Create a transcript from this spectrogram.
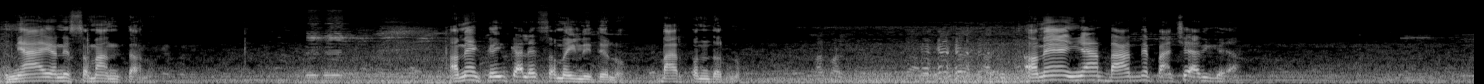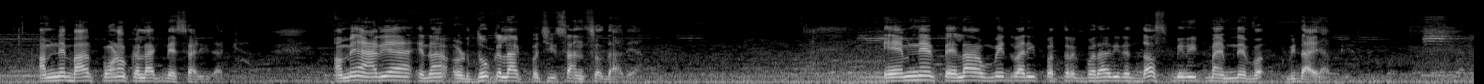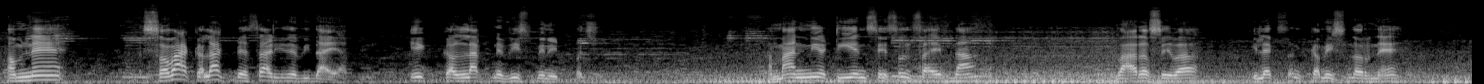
ન્યાય અને સમાનતાનો. અમે ગઈકાલે સમય લીધેલો બાર પંદરનો. અમે અહીંયા બાર ને પાંચે આવી ગયા. અમને બાર પોણો કલાક બેસાડી રાખ્યા. અમે આવ્યા, એના અડધો કલાક પછી સાંસદ આવ્યા. એમને પહેલાં ઉમેદવારી પત્રક ભરાવીને દસ મિનિટમાં એમને વિદાય આપી અમને સવા કલાક બેસાડીને વિદાય આપી એક કલાક ને વીસ મિનિટ પછી. માનનીય ટીએન સેશન સાહેબના વારસ એવા ઇલેક્શન કમિશનરને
